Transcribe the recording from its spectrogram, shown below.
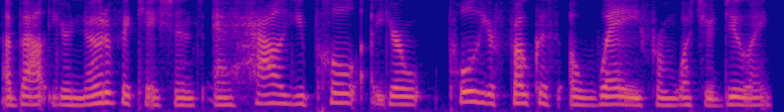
about your notifications and how you pull your pull your focus away from what you're doing,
